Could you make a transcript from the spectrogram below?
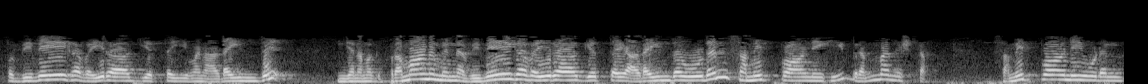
இப்ப விவேக வைராகியத்தை இவன் அடைந்து இங்க நமக்கு பிரமாணம் என்ன? விவேக வைராகியத்தை அடைந்தவுடன் சமிப்பாணிகி பிரம்மனிஷ்டம். சமிப்பாணியுடன்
